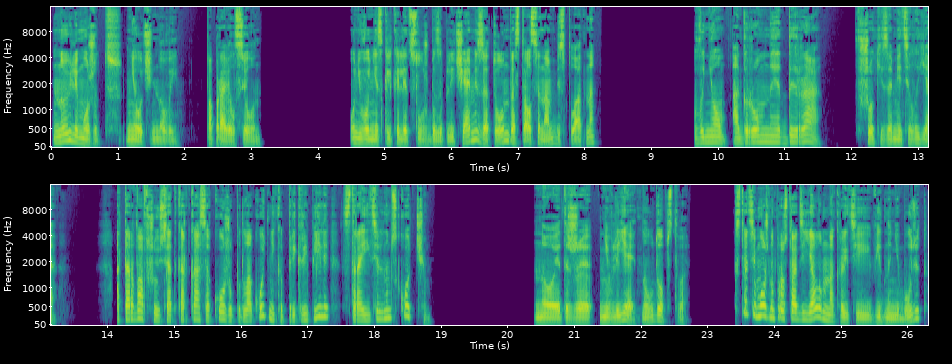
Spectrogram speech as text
Ну или, может, не очень новый», — поправился он. «У него несколько лет службы за плечами, зато он достался нам бесплатно». «В нем огромная дыра», — в шоке заметила я. Оторвавшуюся от каркаса кожу подлокотника прикрепили строительным скотчем. Но это же не влияет на удобство. Кстати, можно просто одеялом накрыть, и видно не будет,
